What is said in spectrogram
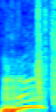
Hmm?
